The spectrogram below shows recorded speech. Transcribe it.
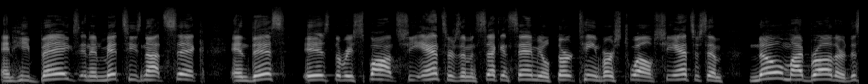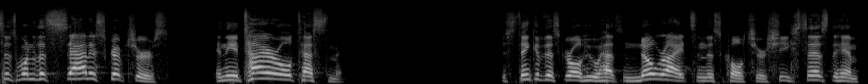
And he begs and admits he's not sick. And this is the response. She answers him in 2 Samuel 13, verse 12. She answers him, No, my brother. This is one of the saddest scriptures in the entire Old Testament. Just think of this girl who has no rights in this culture. She says to him,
